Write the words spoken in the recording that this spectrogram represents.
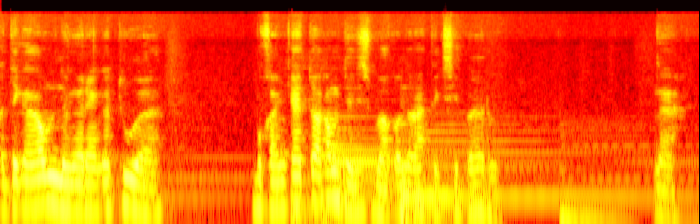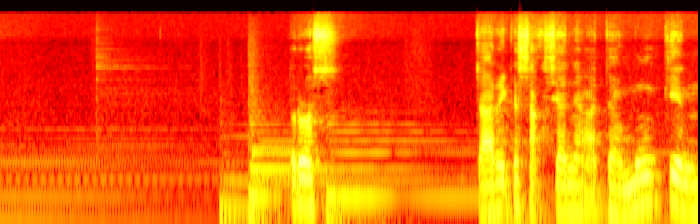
ketika kamu mendengar yang kedua bukankah itu akan menjadi sebuah kontradiksi baru? Nah terus cari kesaksian yang ada. Mungkin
